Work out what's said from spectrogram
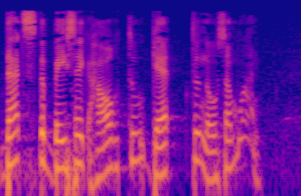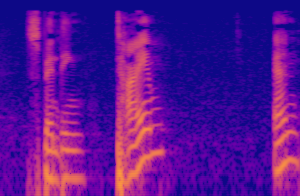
That's the basic how to get to know someone. Spending time and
